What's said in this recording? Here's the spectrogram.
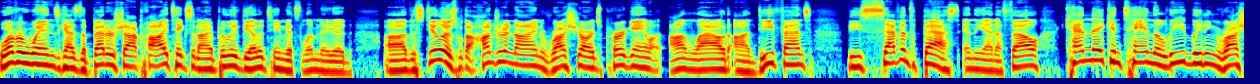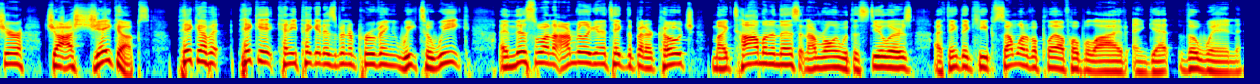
Whoever wins has the better shot. Probably takes it. I believe the other team gets eliminated. Uh, the Steelers with 109 rush yards per game on loud on defense. The seventh best in the NFL. Can they contain the lead leading rusher, Josh Jacobs? Pickup Pickett, Kenny Pickett has been improving week to week. In this one, I'm really going to take the better coach, Mike Tomlin, in this, and I'm rolling with the Steelers. I think they keep somewhat of a playoff hope alive and get the win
